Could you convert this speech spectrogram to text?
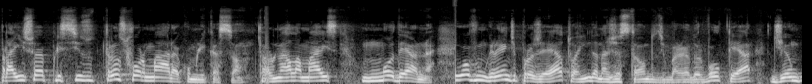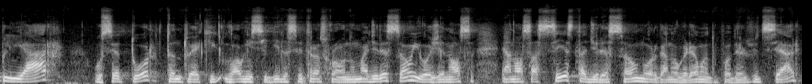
Para isso é preciso transformar a comunicação, torná-la mais moderna. Houve um grande projeto, ainda na gestão do desembargador Voltaire, de ampliar o setor, tanto é que logo em seguida se transformou numa direção e hoje é, nossa, é a nossa sexta direção no organograma do Poder Judiciário.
